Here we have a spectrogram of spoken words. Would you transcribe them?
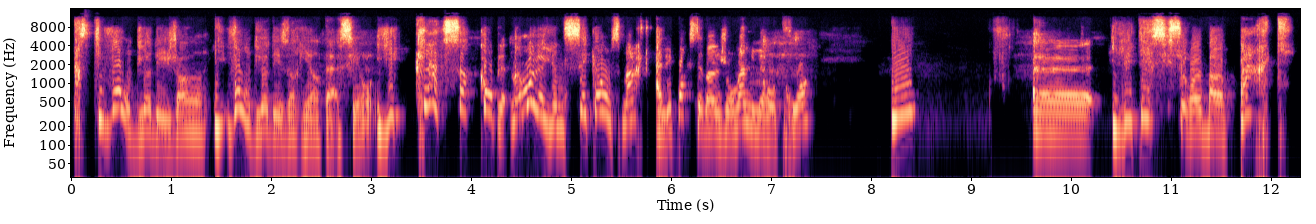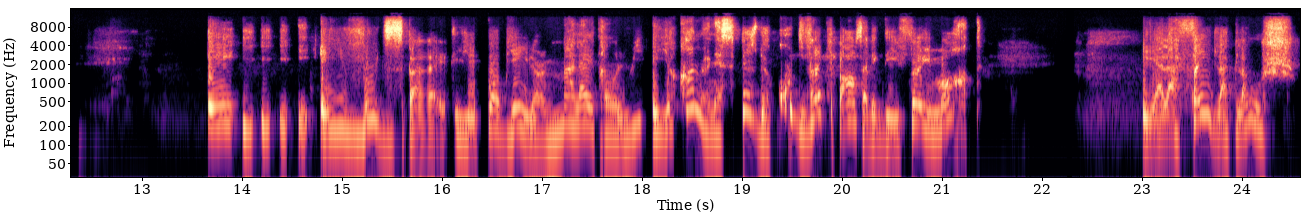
parce qu'il va au-delà des genres, il va au-delà des orientations, il éclate ça complètement. Moi, là, il y a une séquence, Marc, à l'époque, c'était dans le journal numéro 3, où euh, il est assis sur un banc de parc et il, veut disparaître. Il n'est pas bien, il a un mal-être en lui. Et il y a comme une espèce de coup de vent qui passe avec des feuilles mortes. Et à la fin de la planche,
